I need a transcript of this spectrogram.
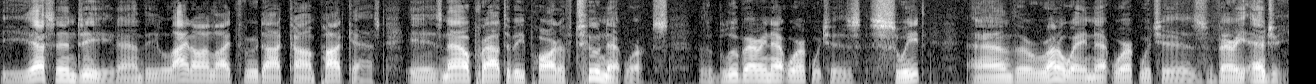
Yes, indeed. And the LightOnLightThrough.com podcast is now proud to be part of two networks the Blubrry Network, which is sweet, and the Runaway Network, which is very edgy.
